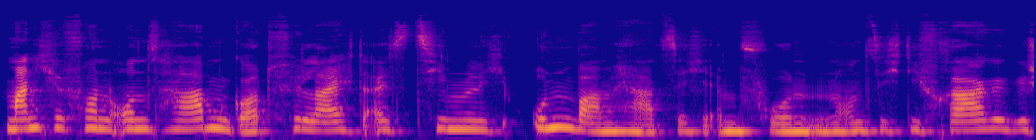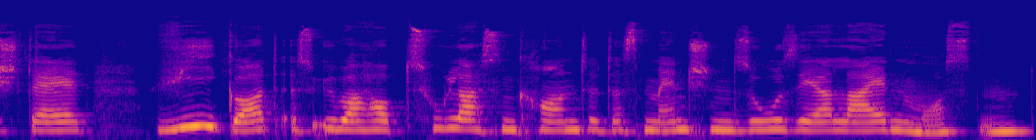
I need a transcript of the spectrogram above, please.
Manche von uns haben Gott vielleicht als ziemlich unbarmherzig empfunden und sich die Frage gestellt, wie Gott es überhaupt zulassen konnte, dass Menschen so sehr leiden mussten.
